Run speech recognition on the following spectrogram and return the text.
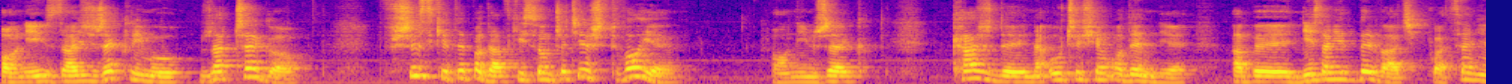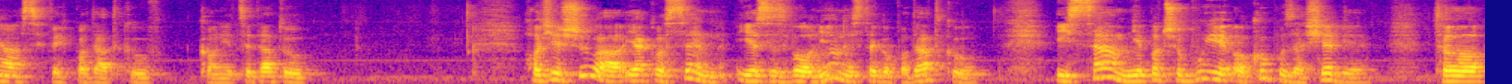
Oni zaś rzekli mu: Dlaczego? Wszystkie te podatki są przecież twoje. On im rzekł: Każdy nauczy się ode mnie, aby nie zaniedbywać płacenia swych podatków. Koniec cytatu. Choć Jeszua jako syn jest zwolniony z tego podatku i sam nie potrzebuje okupu za siebie, to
